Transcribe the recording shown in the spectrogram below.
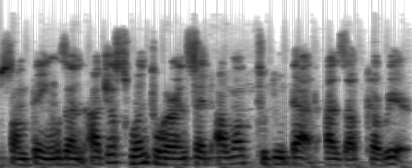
some things. And I just went to her and said, I want to do that as a career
